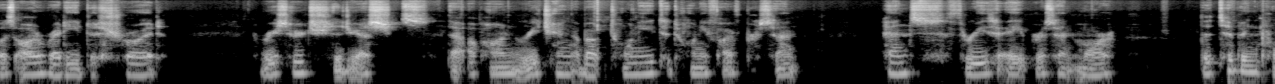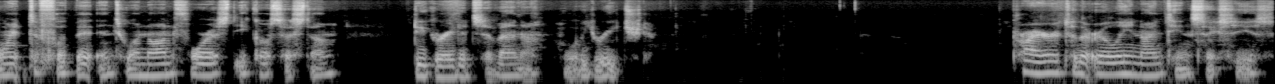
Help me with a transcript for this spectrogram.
was already destroyed. Research suggests that upon reaching about 20 to 25%, hence 3 to 8% more, the tipping point to flip it into a non forest ecosystem, degraded savanna, will be reached. Prior to the early 1960s,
